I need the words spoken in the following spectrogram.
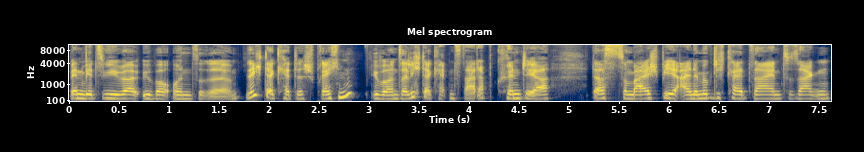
wenn wir jetzt wieder über unsere Lichterkette sprechen, über unser Lichterketten-Startup, könnte ja das zum Beispiel eine Möglichkeit sein, zu sagen,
